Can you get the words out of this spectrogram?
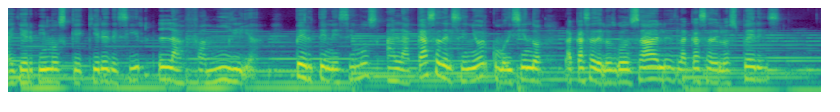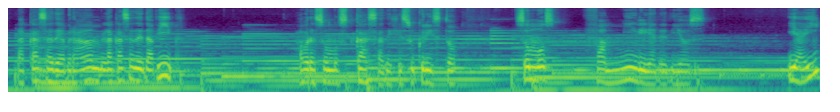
Ayer vimos que quiere decir la familia. Pertenecemos a la casa del Señor, como diciendo la casa de los González, la casa de los Pérez, la casa de Abraham, la casa de David. Ahora somos casa de Jesucristo. Somos familia de Dios. Y ahí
